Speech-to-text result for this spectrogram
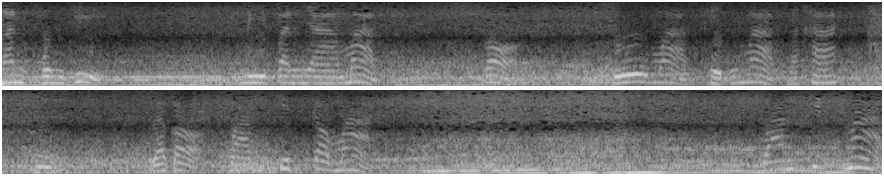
งั้นคนที่มีปัญญามาก ก็รู้มากเห็นมากนะคะ แล้วก็ความคิดก็มาก ความคิดมาก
